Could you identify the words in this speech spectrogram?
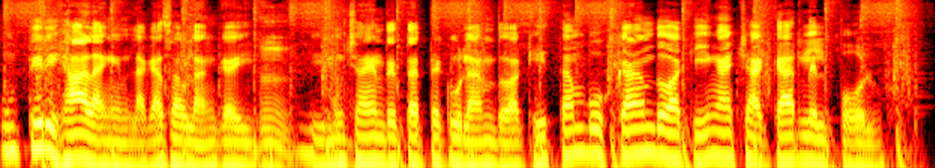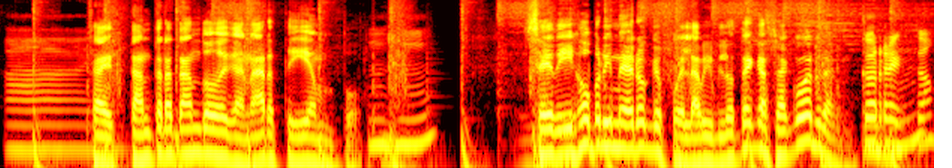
un tirijalan en la Casa Blanca y, y mucha gente está especulando. Aquí están buscando a quién achacarle el polvo. O sea, están tratando de ganar tiempo. Se dijo primero que fue la biblioteca, ¿se acuerdan? Correcto.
